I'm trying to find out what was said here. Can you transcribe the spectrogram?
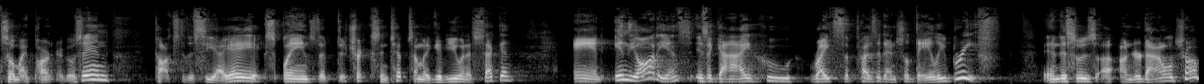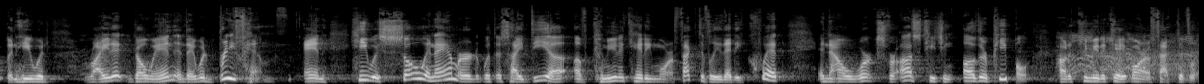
So my partner goes in, talks to the CIA, explains the, the tricks and tips I'm going to give you in a second. And in the audience is a guy who writes the presidential daily brief. And this was uh, under Donald Trump. And he would write it, go in, and they would brief him. And he was so enamored with this idea of communicating more effectively that he quit and now works for us teaching other people how to communicate more effectively.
